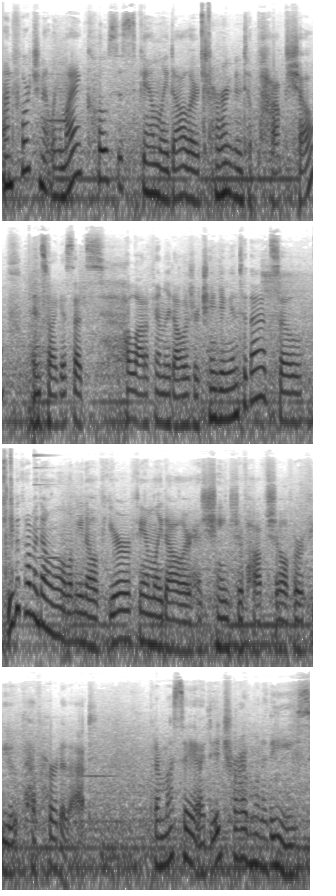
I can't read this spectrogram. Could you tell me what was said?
Unfortunately, my closest Family Dollar turned into Pop Shelf, and so I guess that's a lot of Family Dollars are changing into that. So leave a comment down below. Let me know if your Family Dollar has changed to Pop Shelf or if you have heard of that. But I must say, I did try one of these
